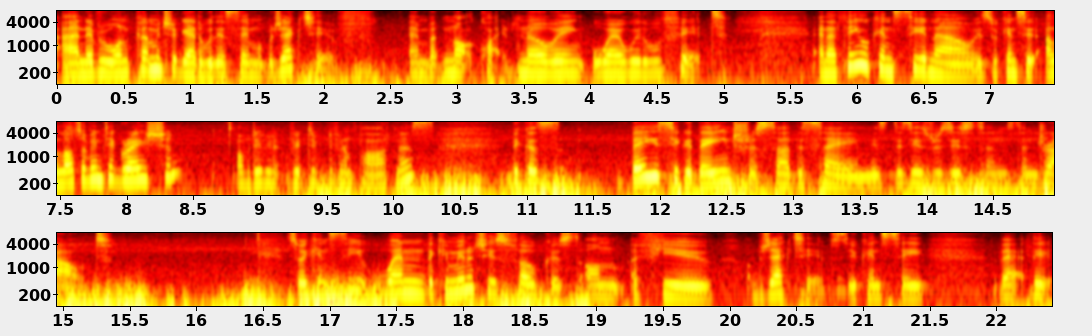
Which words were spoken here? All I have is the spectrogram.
and everyone coming together with the same objective and but not quite knowing where we will fit. And I think we can see now is we can see a lot of integration of different, different partners because basically the interests are the same is disease resistance and drought so we can see when the community is focused on a few objectives, you can see that the,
